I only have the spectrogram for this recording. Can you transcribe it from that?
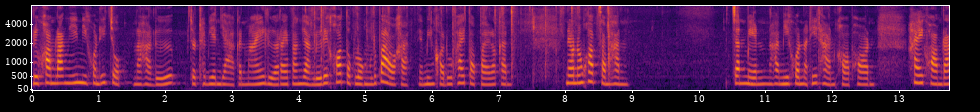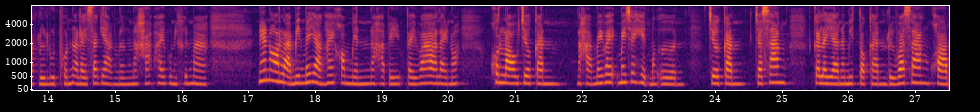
หรือความรักนี้มีคนที่จบนะคะ หรือจดทะเบียนหย่ากันไหมหรืออะไรบางอย่าง หรือได้ข้อตกลงหรือเปล่าค่ะ เดี๋ยวมินขอดูไพ่ต่อไปแล้วกัน แนวโน้มความสัมพันธ์ จันเมนนะคะมีคนอธิษฐานขอพร ให้ความรักหรือหลุดพ้นอะไรสักอย่างหนึ่งนะคะไพ่พวกนี้ขึ้นมา แน่นอนล่ะมินไม่อยากให้คอมเมนต์นะคะไปไปว่าอะไรเนาะคนเราเจอกันนะคะไม่ไว้ไม่ใช่เหตุบังเอิญ เจอกันจะสร้างกัลยาณมิตรต่อกัน หรือว่าสร้างความ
